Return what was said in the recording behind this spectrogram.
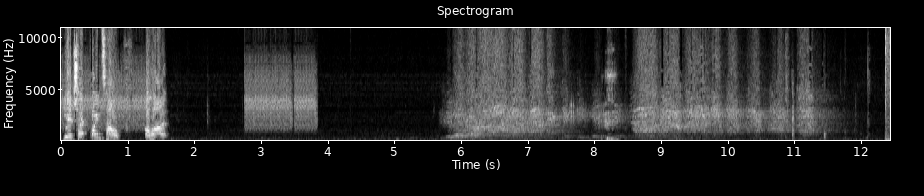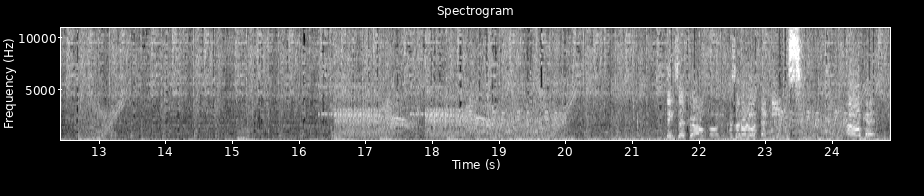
Yeah, checkpoints help a lot. Thanks, Edgar Alphone, because I don't know what that means. Oh, okay.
